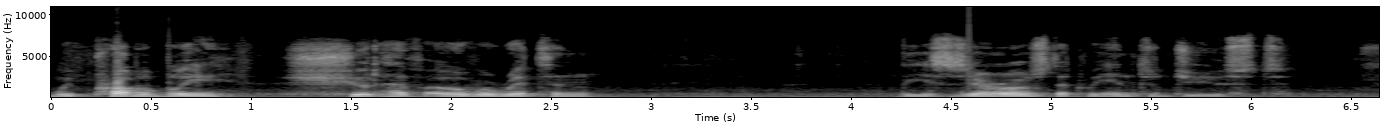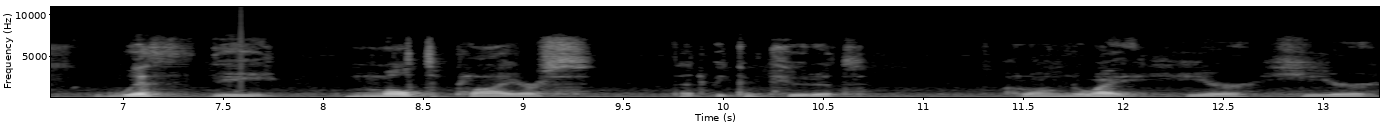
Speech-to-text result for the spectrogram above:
we probably should have overwritten these zeros that we introduced with the multipliers that we computed along the way, here, here,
